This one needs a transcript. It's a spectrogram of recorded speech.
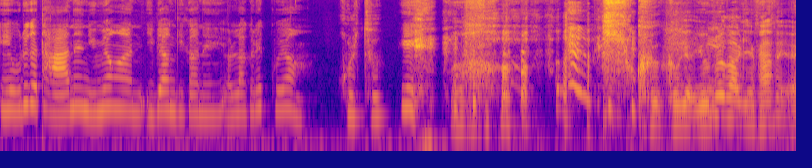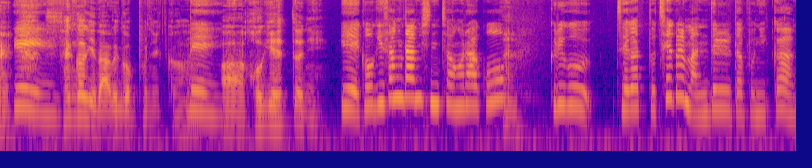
예, 우리가 다 아는 유명한 입양 기관에 연락을 했고요. 홀트? 예. 그 그게 유명하긴 하네. 예. 생각이 나는 것 보니까. 네. 아 거기 했더니. 예, 거기 상담 신청을 하고 네. 그리고 제가 또 책을 만들다 보니까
